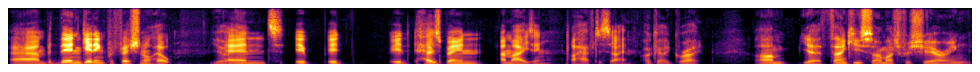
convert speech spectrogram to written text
Um, but then getting professional help, Yeah. and it it it has been amazing. I have to say. Okay, great. Um, yeah, thank you so much for sharing.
